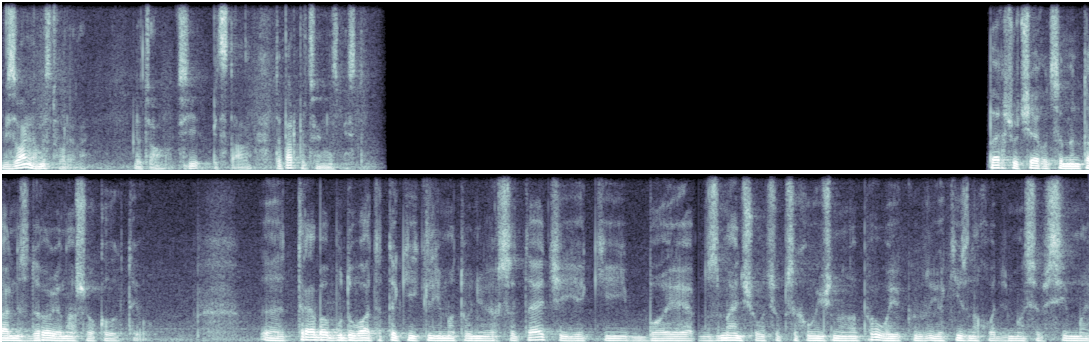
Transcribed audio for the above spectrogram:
Візуально ми створили для цього всі підстави. Тепер працюємо над змістом. В першу чергу це ментальне здоров'я нашого колективу. Е, Треба будувати такий клімат в університеті, який би зменшував цю психологічну напругу, яку якій знаходимося всі ми,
